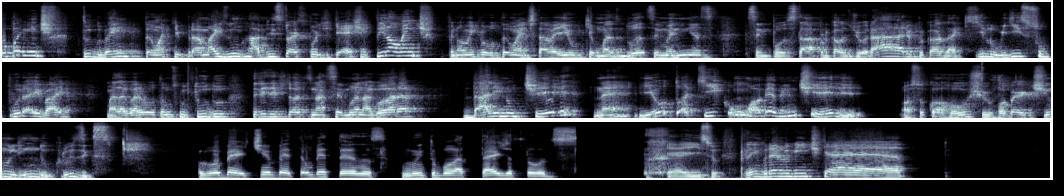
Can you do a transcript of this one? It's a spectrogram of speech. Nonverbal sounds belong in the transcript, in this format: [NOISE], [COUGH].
Opa, gente, tudo bem? Estamos aqui para mais um Rabi Stories Podcast. Finalmente, finalmente voltamos. A gente estava aí o que umas duas semaninhas sem postar por causa de horário, por causa daquilo, isso, por aí vai. Mas agora voltamos com tudo. Três episódios na semana agora. Dali no Tchele, né? E eu tô aqui com, obviamente, ele, nosso co-host, Robertinho Lindo Cruzix. Robertinho Betão Betanos. Muito boa tarde a todos. É isso. Lembrando que a gente quer.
